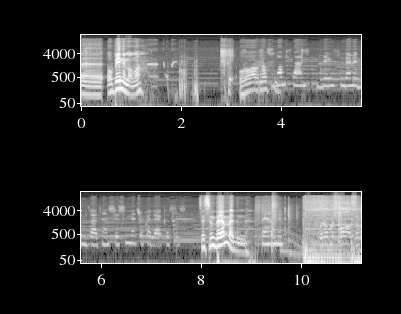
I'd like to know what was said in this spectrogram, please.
Ee, o benim ama. Tamam sen değilsin demedim zaten. Sesinle çok alakasız. Sesimi beğenmedin mi? Beğenmedim. Kırılmış boğazımız.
